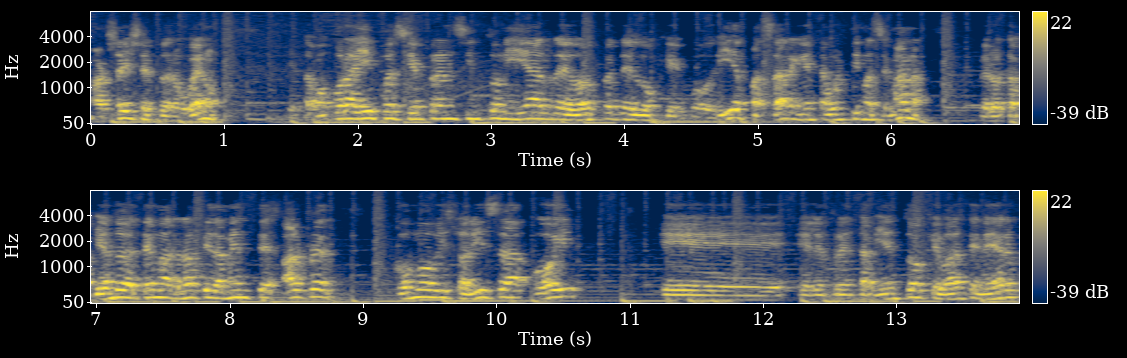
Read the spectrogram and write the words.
Marseille, pero bueno, estamos por ahí pues siempre en sintonía alrededor pues de lo que podría pasar en esta última semana. Pero cambiando de tema rápidamente, Alfred, ¿cómo visualiza hoy eh, el enfrentamiento que va a tener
